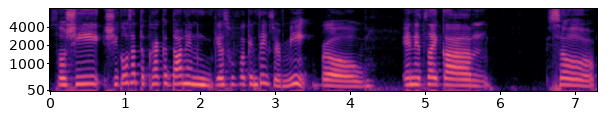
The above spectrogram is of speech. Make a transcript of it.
So she she goes at the crack of dawn, and guess who fucking takes her? Me. bro. and it's like um so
